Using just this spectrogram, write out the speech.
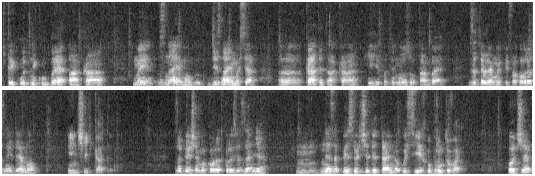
в трикутнику БАК ми знаємо, дізнаємося е, катет АК і гіпотенузу АБ. За теоремою Піфагора знайдемо інший катет. Запишемо коротко розв'язання, не записуючи детально усіх обґрунтувань. Отже,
